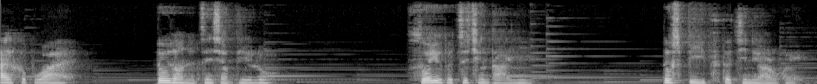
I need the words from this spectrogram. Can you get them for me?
爱和不爱都让人真相毕露。所有的知情达意都是彼此的尽力而为。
